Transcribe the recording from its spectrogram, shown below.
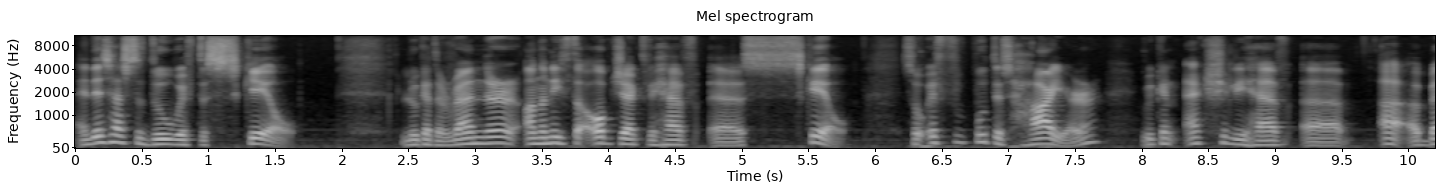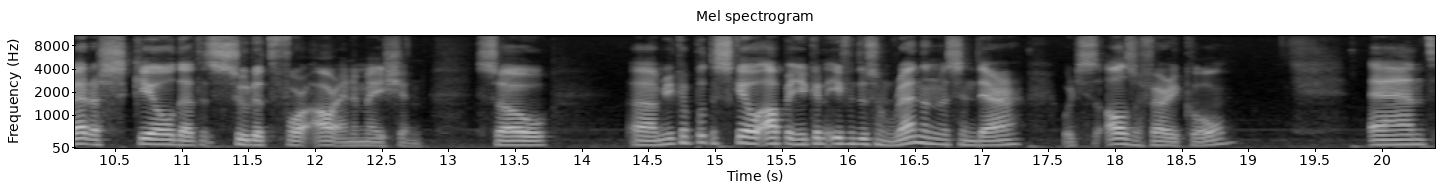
And this has to do with the scale. Look at the render. Underneath the object, we have a scale. So if we put this higher, we can actually have a, a better scale that is suited for our animation. So um, you can put the scale up and you can even do some randomness in there, which is also very cool. And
